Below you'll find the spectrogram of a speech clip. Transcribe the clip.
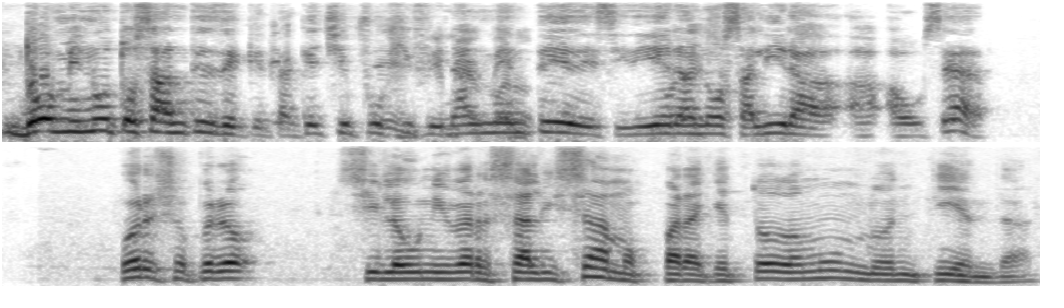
dos minutos antes de que Takechi Fuji finalmente decidiera no salir a, a, Por eso, pero si lo universalizamos para que todo mundo entienda,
